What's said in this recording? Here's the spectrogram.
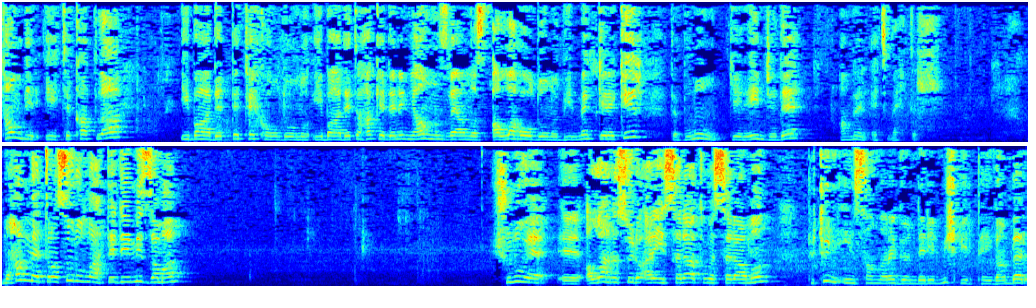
tam bir itikatla ibadette tek olduğunu, ibadeti hak edenin yalnız ve yalnız Allah olduğunu bilmek gerekir ve bunun gereğince de amel etmektir. Muhammed Resulullah dediğimiz zaman şunu ve e, Allah Resulü Aleyhisselatü Vesselam'ın bütün insanlara gönderilmiş bir peygamber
